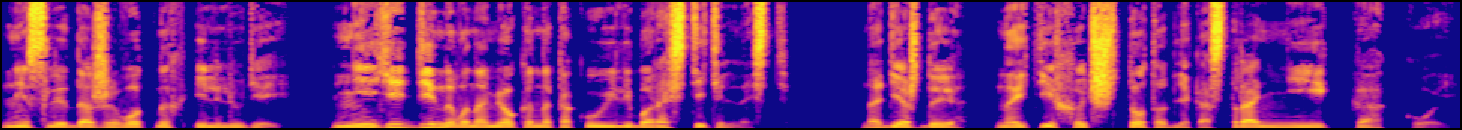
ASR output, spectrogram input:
ни следа животных или людей, ни единого намека на какую-либо растительность. Надежды найти хоть что-то для костра никакой.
